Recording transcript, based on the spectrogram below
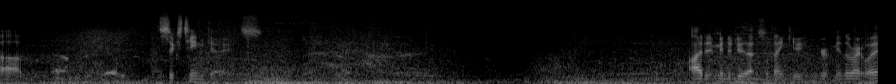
um, 16k. It's- I didn't mean to do that, so thank you. You gripped me the right way.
